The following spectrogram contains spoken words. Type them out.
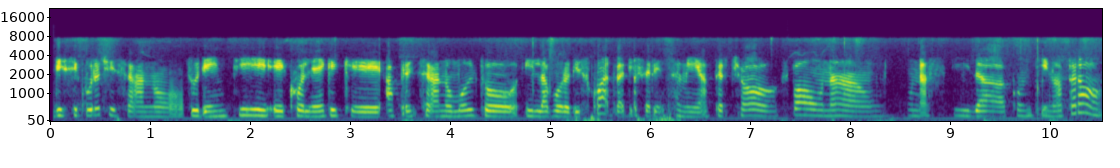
Di sicuro ci saranno studenti e colleghi che apprezzeranno molto il lavoro di squadra, a differenza mia, perciò un po' una, una sfida continua, però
